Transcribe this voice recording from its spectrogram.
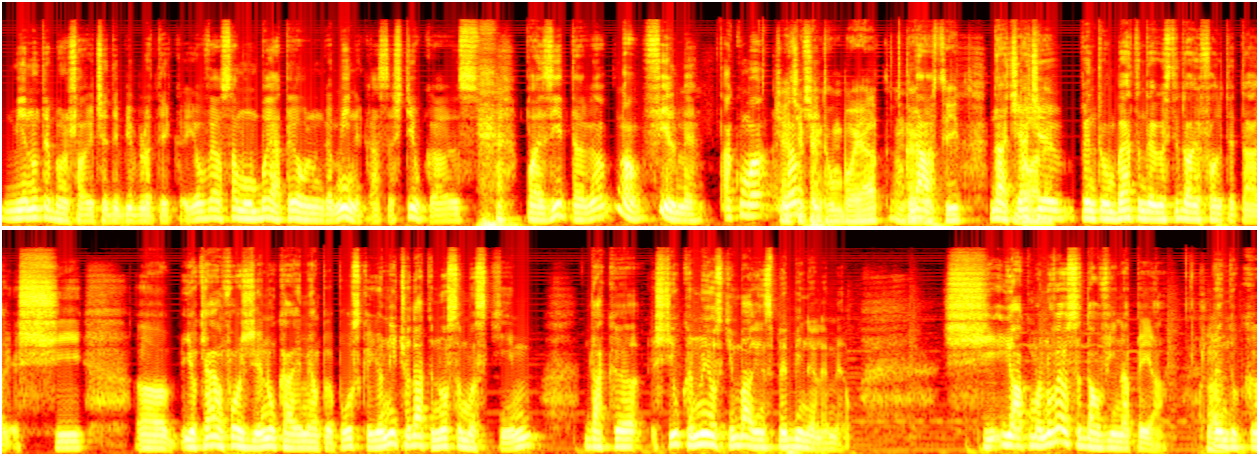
mie nu trebuie un șoarece de bibliotecă. Eu vreau să am un băiat rău lângă mine ca să știu că sunt păzită. Nu, no, filme. Acum, ceea ce, ce pentru un băiat îndrăgostit Da, da ceea doare. ce pentru un băiat îndrăgostit doare foarte tare. Și uh, eu chiar am fost genul care mi-am propus că eu niciodată nu o să mă schimb dacă știu că nu e o schimbare înspre binele meu. Și eu acum nu vreau să dau vina pe ea. Clar. Pentru că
